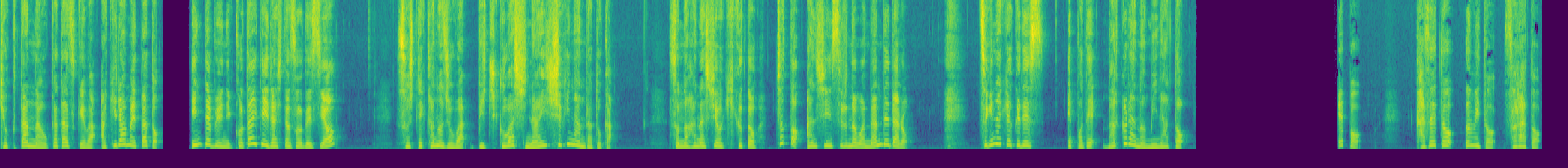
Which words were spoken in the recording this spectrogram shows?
極端なお片付けは諦めたと、インタビューに答えていらしたそうですよ。そして彼女は備蓄はしない主義なんだとか。その話を聞くと、ちょっと安心するのはなんでだろう。次の曲です。エポで枕の港。エポ風と海と空と。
